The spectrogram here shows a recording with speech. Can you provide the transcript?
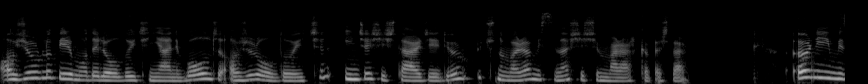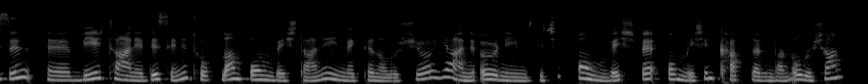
ajurlu bir model olduğu için yani bolca ajur olduğu için ince şiş tercih ediyorum. 3 numara misina şişim var arkadaşlar. Örneğimizin e, bir tane deseni toplam 15 tane ilmekten oluşuyor. Yani örneğimiz için 15 ve 15'in katlarından oluşan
